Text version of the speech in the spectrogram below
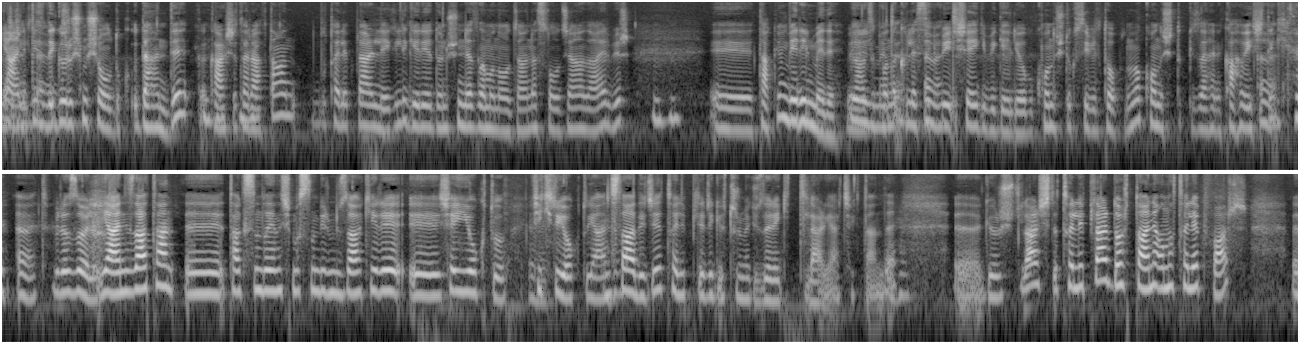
Yani biz de evet. görüşmüş olduk dendi. Karşı taraftan bu taleplerle ilgili geriye dönüşün ne zaman olacağı, nasıl olacağına dair bir e, takvim verilmedi. Birazcık Verilmedi, bana klasik evet. bir şey gibi geliyor. Bu konuştuk sivil topluma, konuştuk güzel hani kahve içtik. Evet, evet biraz öyle. Yani zaten e, Taksim Dayanışması'nın bir müzakere e, şeyi yoktu, fikri yoktu. Yani sadece talepleri götürmek üzere gittiler gerçekten de. E, görüştüler. İşte talepler dört tane ana talep var. E,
